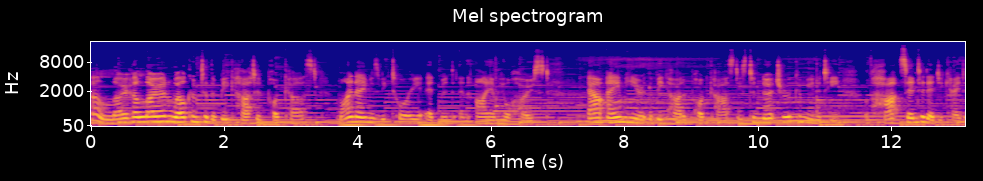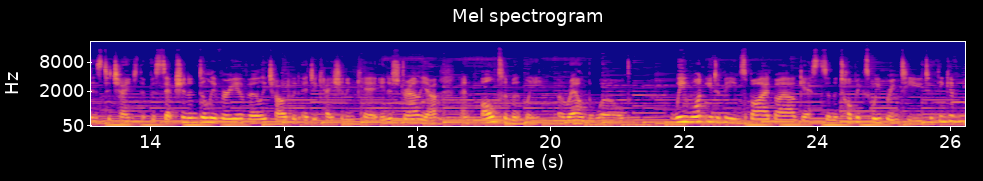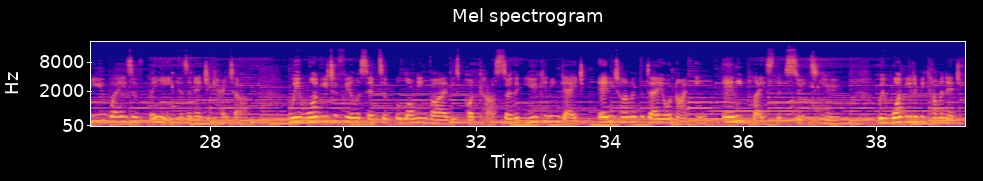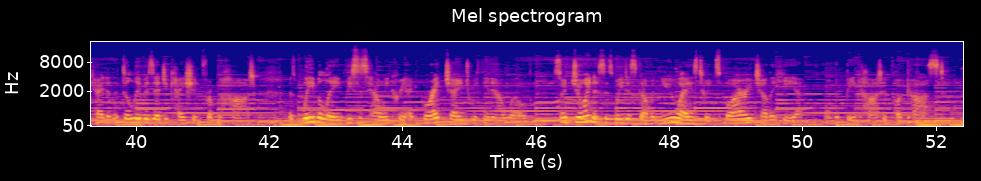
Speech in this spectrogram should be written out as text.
Hello, hello, and welcome to the Big Hearted Podcast. My name is Victoria Edmond, and I am your host. Our aim here at the Big Hearted Podcast is to nurture a community of heart centered educators to change the perception and delivery of early childhood education and care in Australia and ultimately around the world. We want you to be inspired by our guests and the topics we bring to you to think of new ways of being as an educator. We want you to feel a sense of belonging via this podcast so that you can engage any time of the day or night in any place that suits you. We want you to become an educator that delivers education from the heart, as we believe this is how we create great change within our world. So join us as we discover new ways to inspire each other here on the Big Hearted Podcast.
